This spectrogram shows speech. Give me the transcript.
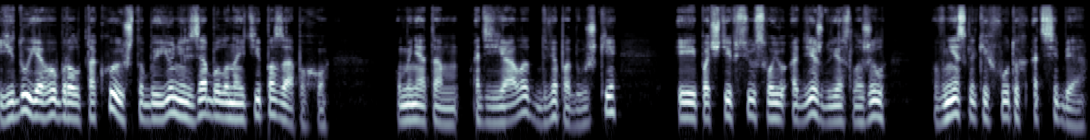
Еду я выбрал такую, чтобы ее нельзя было найти по запаху. У меня там одеяло, две подушки, и почти всю свою одежду я сложил в нескольких футах от себя.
